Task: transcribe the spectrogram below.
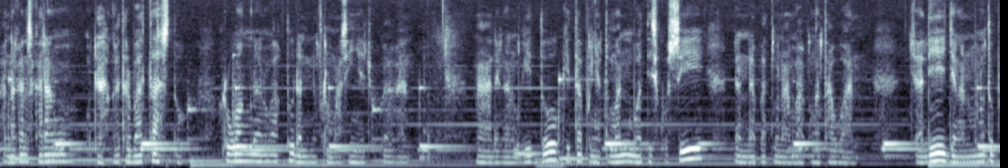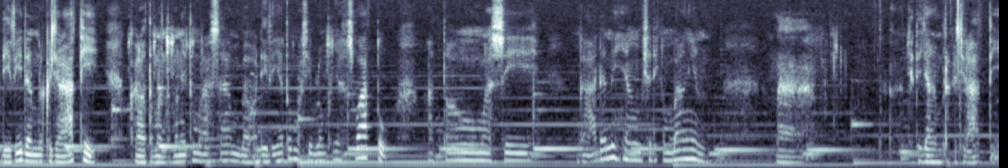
Karena kan sekarang udah nggak terbatas tuh ruang dan waktu dan informasinya juga kan. Nah dengan begitu kita punya teman buat diskusi dan dapat menambah pengetahuan. Jadi jangan menutup diri dan berkecil hati kalau teman-teman itu merasa bahwa dirinya tuh masih belum punya sesuatu atau masih nggak ada nih yang bisa dikembangin. Nah jadi jangan berkecil hati.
